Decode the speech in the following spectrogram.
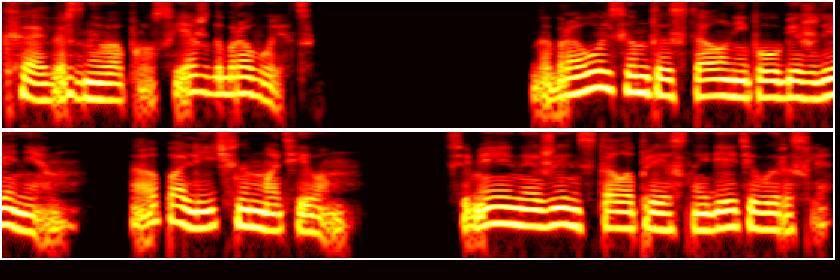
Каверзный вопрос, я же доброволец. Добровольцем ты стал не по убеждениям, а по личным мотивам. Семейная жизнь стала пресной, дети выросли.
